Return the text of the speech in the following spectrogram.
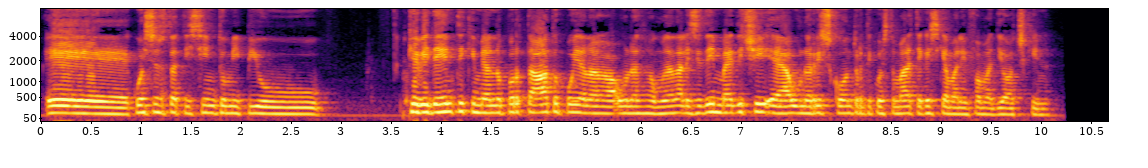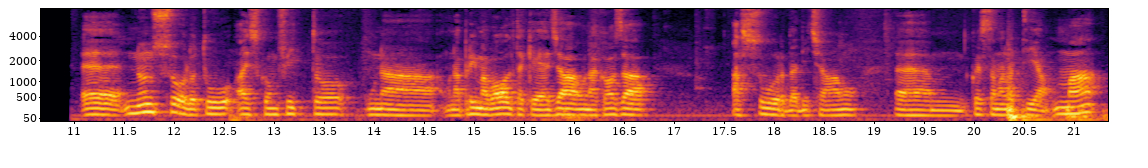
e questi sono stati i sintomi più, più evidenti che mi hanno portato poi a una, una, un'analisi dei medici e a un riscontro di questa malattia che si chiama linfoma di Hodgkin. Eh, non solo tu hai sconfitto una, una prima volta che è già una cosa assurda, diciamo, ehm, questa malattia, ma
